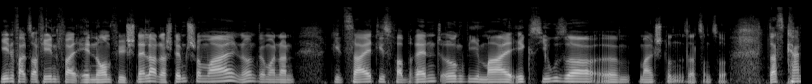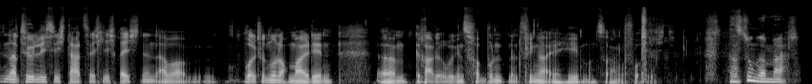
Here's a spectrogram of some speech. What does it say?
Jedenfalls auf jeden Fall enorm viel schneller, das stimmt schon mal. Ne? Und wenn man dann die Zeit, die es verbrennt, irgendwie mal x User, ähm, mal Stundensatz und so. Das kann natürlich sich tatsächlich rechnen, aber wollte nur noch mal den ähm, gerade übrigens verbundenen Finger erheben und sagen, Vorsicht. Was hast du denn gemacht?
